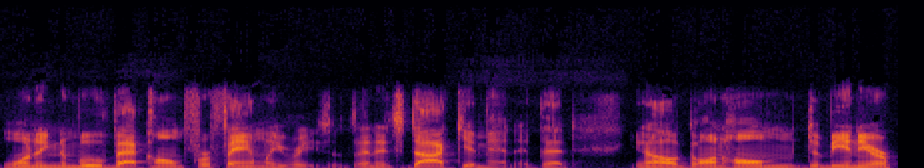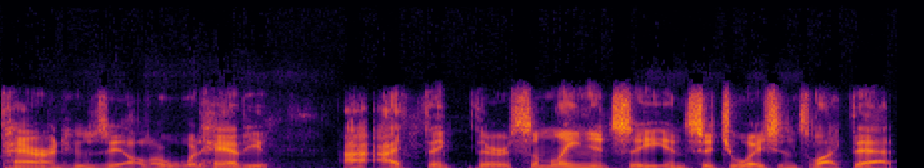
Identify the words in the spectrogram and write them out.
wanting to move back home for family reasons, and it's documented that you know gone home to be near a parent who's ill or what have you, I, I think there's some leniency in situations like that.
